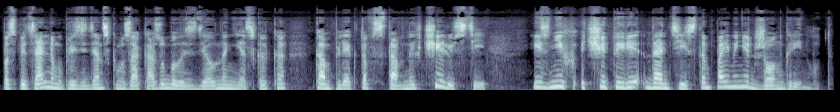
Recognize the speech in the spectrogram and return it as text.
По специальному президентскому заказу было сделано несколько комплектов вставных челюстей, из них четыре дантистам по имени Джон Гринвуд.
